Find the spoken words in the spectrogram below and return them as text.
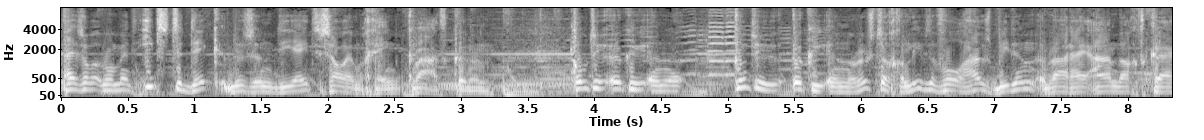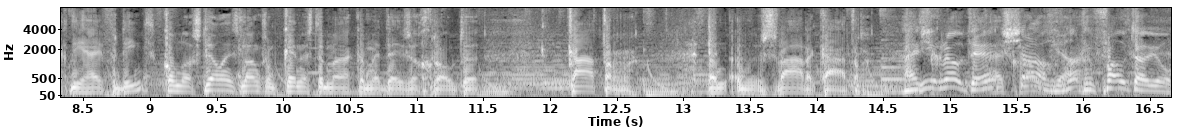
Hij is op het moment iets te dik, dus een dieet zou hem geen kwaad kunnen. Komt u Ukkie een, kunt u Ukkie een rustig, liefdevol huis bieden waar hij aandacht krijgt die hij verdient? Kom dan snel eens langs om kennis te maken met deze grote kater. En een zware kater. Hij is groot, hè? Hij is Zo, groot, ja. wat een foto, joh.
